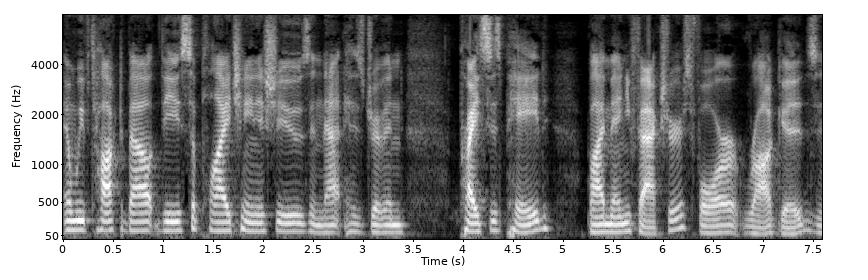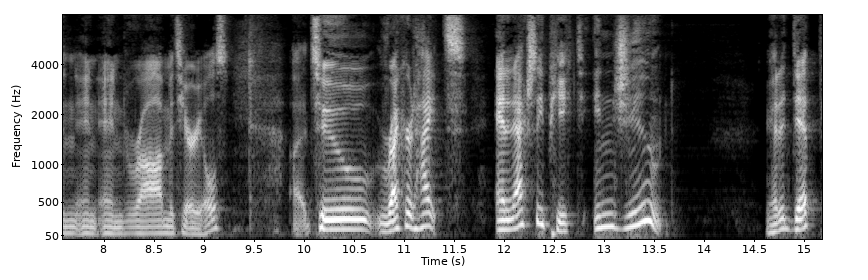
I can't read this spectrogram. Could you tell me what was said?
And we've talked about the supply chain issues, and that has driven prices paid by manufacturers for raw goods and, and, and raw materials uh, to record heights. And it actually peaked in June. We had a dip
